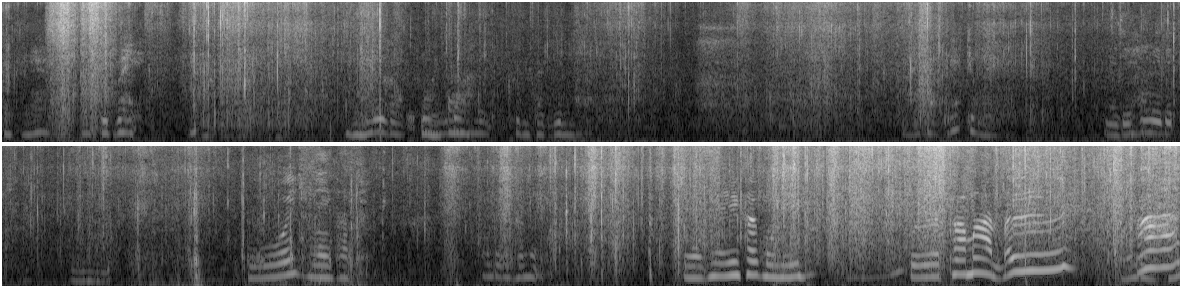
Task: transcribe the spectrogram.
ติดไว้นี่ดอกหนุนตาขึ้นตาดินมาดอกนี้จุ่มนี่เด้ห้องนี้ด้โอ้ยไงครับต้องไปทางนี้แตกไงครับมองนี้ เปิดผ้าม่านเอ้ยปาด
